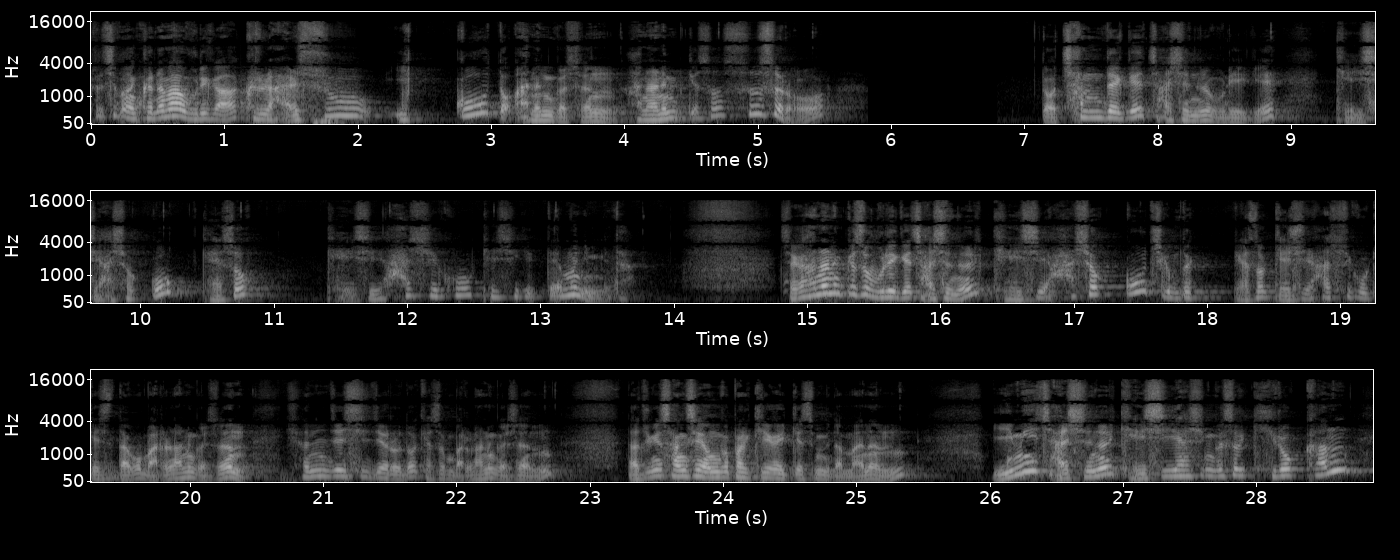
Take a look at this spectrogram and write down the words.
그렇지만 그나마 우리가 그를 알 수 있고 또 아는 것은 하나님께서 스스로 또 참되게 자신을 우리에게 계시하셨고 계속 계시하시고 계시기 때문입니다. 제가 하나님께서 우리에게 자신을 계시하셨고 지금도 계속 계시하시고 계시다고 말을 하는 것은 현재 시제로도 계속 말을 하는 것은 나중에 상세히 언급할 기회가 있겠습니다만은 이미 자신을 계시하신 것을 기록한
